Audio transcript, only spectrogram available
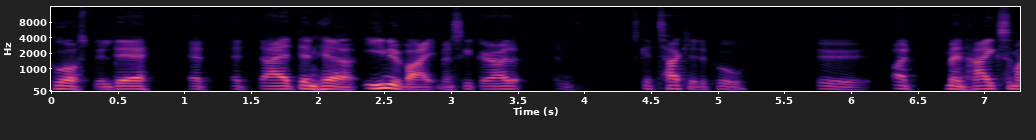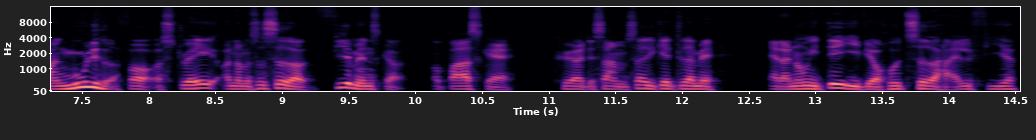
koopspil, det er, at, at der er den her ene vej, man skal gøre det, man skal takle det på. Øh, og man har ikke så mange muligheder for at stray, og når man så sidder fire mennesker og bare skal køre det sammen, så er det igen det der med, er der nogen idé i, at vi overhovedet sidder her alle fire?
